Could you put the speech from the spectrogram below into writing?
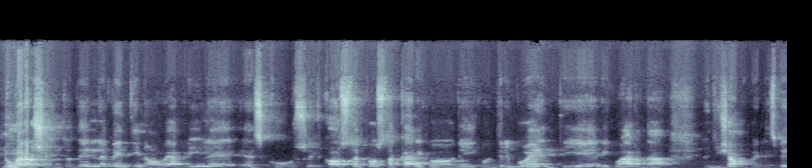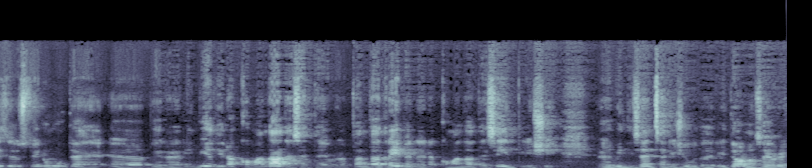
numero 100 del 29 aprile eh, scorso. Il costo è posto a carico dei contribuenti e riguarda diciamo per le spese sostenute eh, per l'invio di raccomandate 7,83 euro, per le raccomandate semplici, eh, quindi senza ricevuta di ritorno 6,53 euro,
